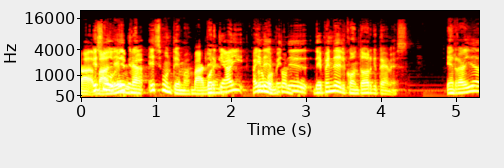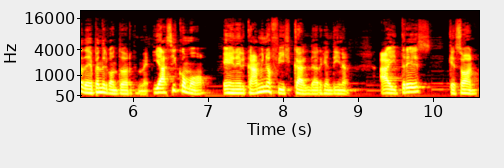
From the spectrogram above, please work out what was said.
va- Eso, vale. eh, mira, ese es un tema. Vale. Porque hay, hay Un depende, depende del contador que tenés. En realidad depende del contador que tenés. Y así como en el camino fiscal de Argentina hay tres, que son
